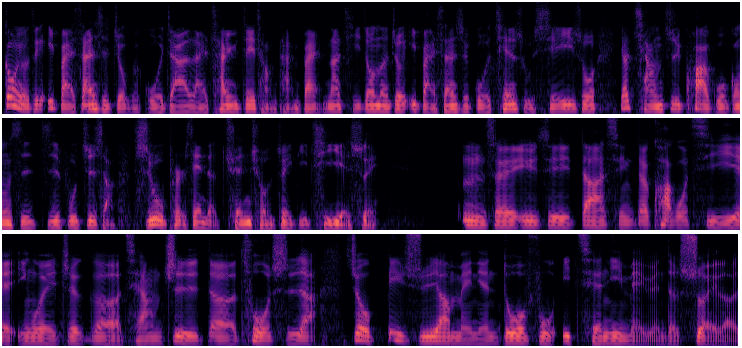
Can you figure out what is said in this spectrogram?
共有这个一百三十九个国家来参与这场谈判，那其中呢就一百三十国签署协议说要强制跨国公司支付至少十五 percent 的全球最低企业税。嗯，所以预计大型的跨国企业因为这个强制的措施啊，就必须要每年多付一千亿美元的税了。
